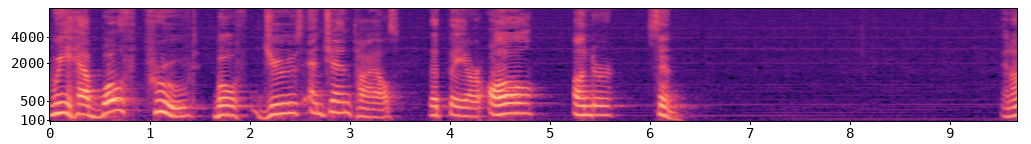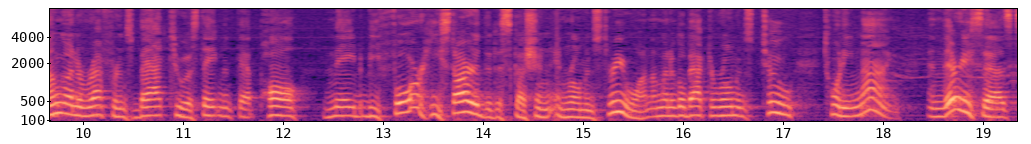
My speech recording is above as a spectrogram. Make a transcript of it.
we have both proved, both Jews and Gentiles, that they are all under sin. And I'm going to reference back to a statement that Paul made before he started the discussion in Romans 3:1. I'm going to go back to Romans 2:29. And there he says,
